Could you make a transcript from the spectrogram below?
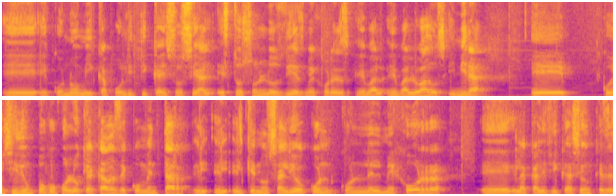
eh, económica, política y social. Estos son los 10 mejores eval- evaluados. Y mira, eh, coincide un poco con lo que acabas de comentar, el, el- el que nos salió con, con el mejor, eh, la calificación que es de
